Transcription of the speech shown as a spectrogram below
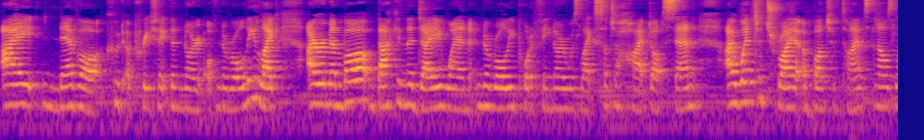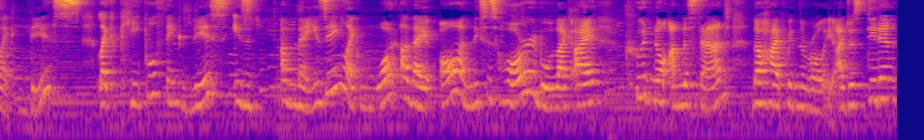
I never could appreciate the note of neroli. Like I remember back in the day when neroli Portofino was like such a hyped up scent, I went to try it a bunch of times and I was like, this? Like people think this is amazing? Like what are they on? This is horrible. Like I could not understand the hype with neroli. I just didn't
